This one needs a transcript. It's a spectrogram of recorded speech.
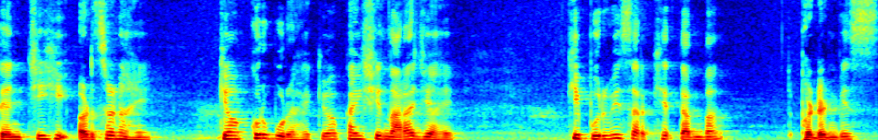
त्यांची ही अडचण आहे किंवा कुरबुर आहे किंवा काहीशी नाराजी आहे की पूर्वीसारखे त्यांना फडणवीस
